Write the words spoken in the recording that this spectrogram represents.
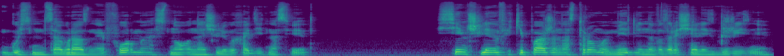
гусеницеобразные формы снова начали выходить на свет. Семь членов экипажа Настрома медленно возвращались к жизни.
